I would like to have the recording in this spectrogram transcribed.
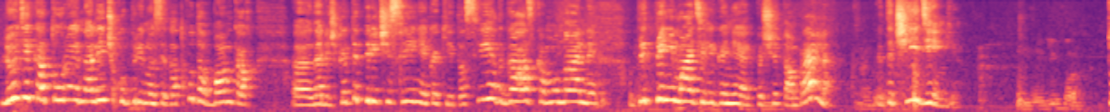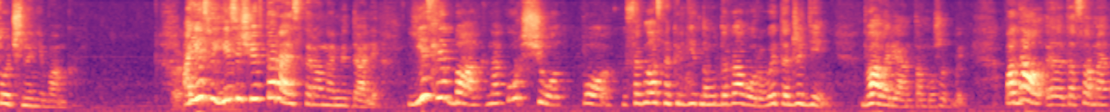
Люди, которые наличку приносят, откуда в банках э, наличка? Это перечисления какие-то, свет, газ, коммунальные, предприниматели гоняют по счетам, правильно? Это чьи деньги? Ну не банк. точно не банк. А если есть еще и вторая сторона медали? Если банк на курсчет по, согласно кредитному договору в этот же день, два варианта может быть, подал э, это самое,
